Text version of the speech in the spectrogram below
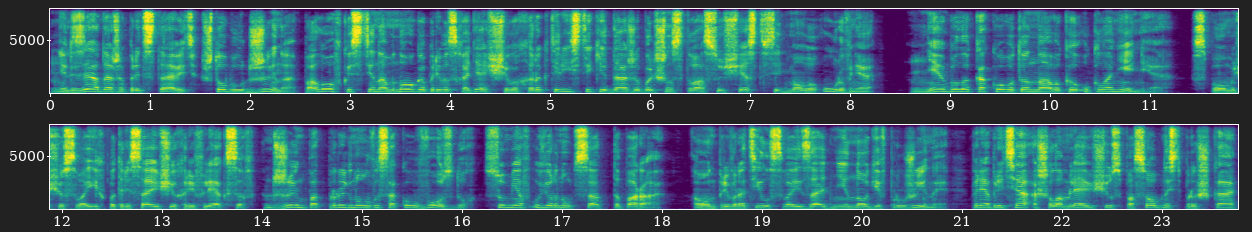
Нельзя даже представить, чтобы у Джина по ловкости намного превосходящего характеристики даже большинства существ седьмого уровня не было какого-то навыка уклонения. С помощью своих потрясающих рефлексов Джин подпрыгнул высоко в воздух, сумев увернуться от топора. Он превратил свои задние ноги в пружины, приобретя ошеломляющую способность прыжка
